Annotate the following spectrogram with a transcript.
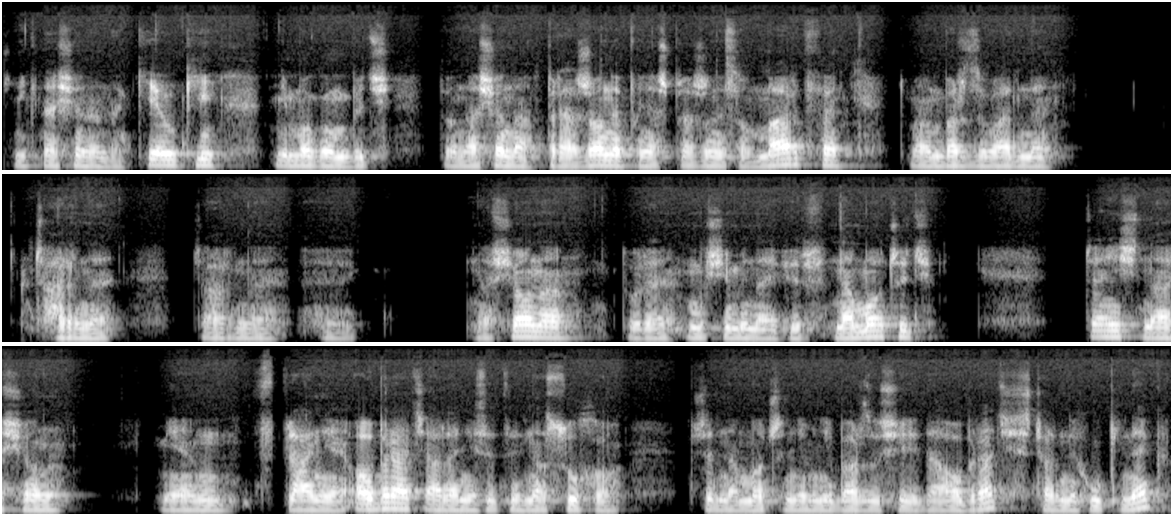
Czynnik nasiona na kiełki. Nie mogą być to nasiona prażone, ponieważ prażone są martwe. Tu mamy bardzo ładne czarne, czarne y, nasiona, które musimy najpierw namoczyć. Część nasion miałem w planie obrać, ale niestety na sucho przed namoczeniem nie bardzo się je da obrać z czarnych łupinek.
